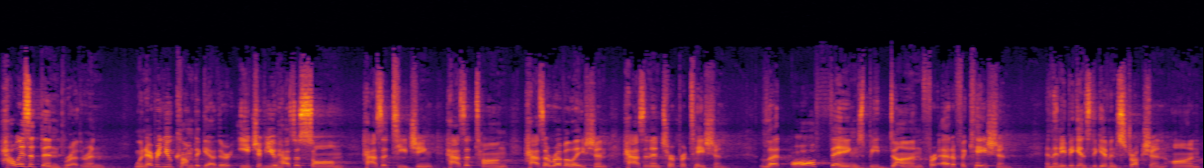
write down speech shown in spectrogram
How is it then, brethren? Whenever you come together, each of you has a psalm, has a teaching, has a tongue, has a revelation, has an interpretation. Let all things be done for edification. And then he begins to give instruction on,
